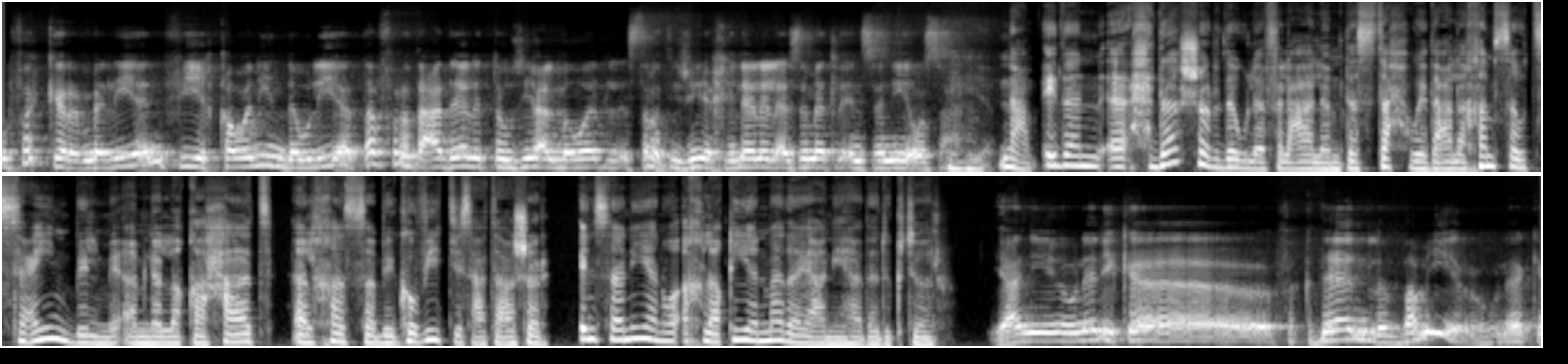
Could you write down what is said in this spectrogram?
نفكر مليا في قوانين دولية تفرض عدالة توزيع المواد الاستراتيجية خلال الأزمات الإنسانية والصحية. نعم. إذا 11 دولة في العالم تستحوذ على 95% من اللقاحات الخاصة بكوفيد 19 إنسانيا وأخلاقيا ماذا يعني هذا دكتور؟ يعني هنالك فقدان للضمير هناك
